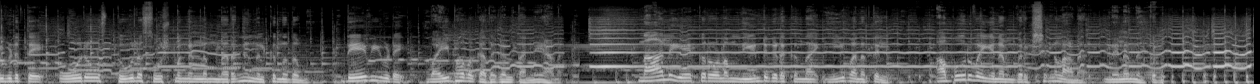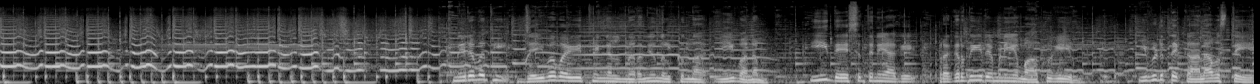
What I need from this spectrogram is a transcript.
ഇവിടുത്തെ ഓരോ സ്ഥൂല സൂക്ഷ്മങ്ങളിലും നിറഞ്ഞു നിൽക്കുന്നതും ദേവിയുടെ വൈഭവ കഥകൾ തന്നെയാണ്. നാല് ഏക്കറോളം നീണ്ടുകിടക്കുന്ന ഈ വനത്തിൽ അപൂർവ ഇനം വൃക്ഷങ്ങളാണ് നിലനിൽക്കുന്നത്. നിരവധി ജൈവവൈവിധ്യങ്ങൾ നിറഞ്ഞു നിൽക്കുന്ന ഈ വനം ഈ ദേശത്തിനെയാകെ പ്രകൃതി രമണീയമാക്കുകയും ഇവിടുത്തെ കാലാവസ്ഥയെ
